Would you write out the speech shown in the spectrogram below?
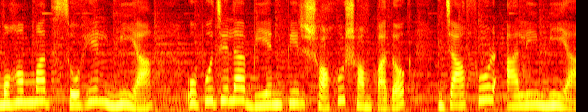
মোহাম্মদ সোহেল মিয়া, উপজেলা বিএনপির সহ সম্পাদক জাফর আলী মিয়া,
